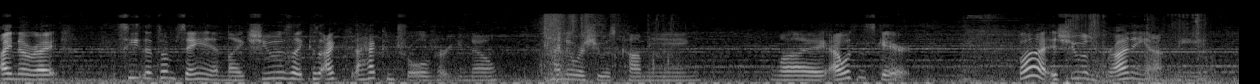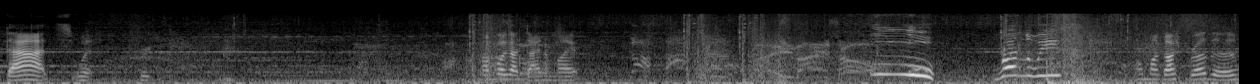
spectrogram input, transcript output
I know, right? See, that's what I'm saying. Like, she was like, cause I, I had control of her, you know? I knew where she was coming. Like, I wasn't scared. But if she was running at me, that's what freaked My boy got dynamite. Ooh! Run, Luis! Oh my gosh, brother.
